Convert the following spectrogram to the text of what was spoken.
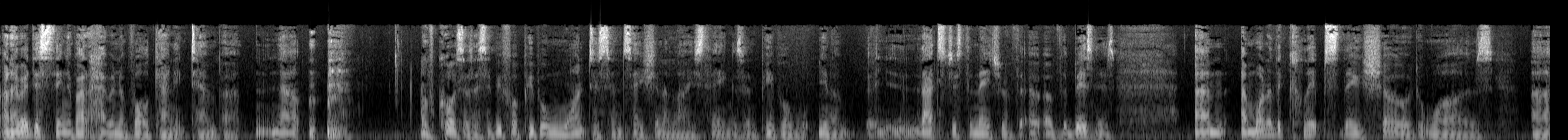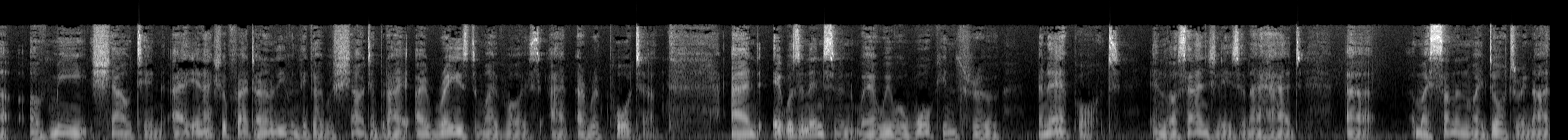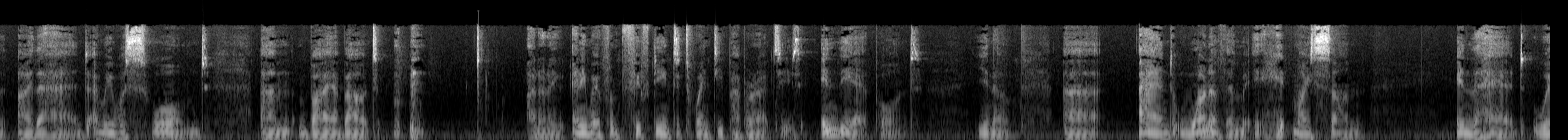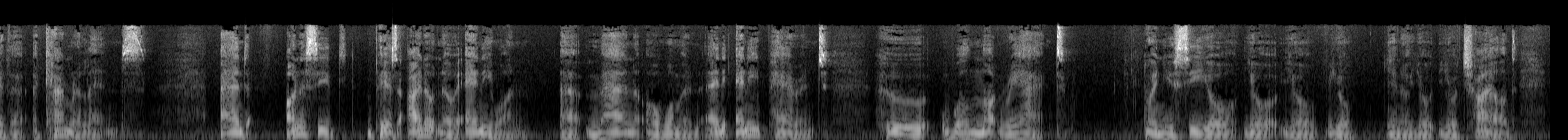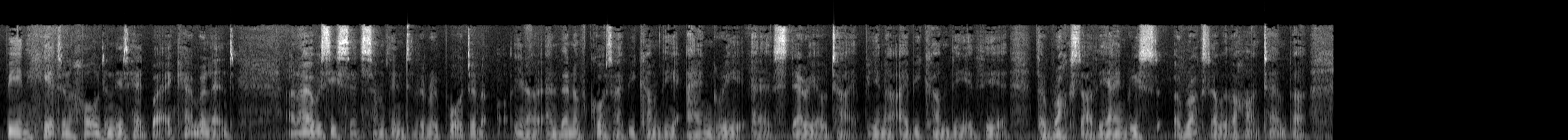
And I read this thing about having a volcanic temper. Now, of course, as I said before, people want to sensationalize things, and people, you know, that's just the nature of the, of the business. Um, and one of the clips they showed was uh, of me shouting. I, in actual fact, I don't even think I was shouting, but I, I raised my voice at a reporter. And it was an incident where we were walking through an airport in Los Angeles, and I had uh, my son and my daughter in either hand, and we were swarmed um, by about, I don't know, anywhere from 15 to 20 paparazzis in the airport, you know. Uh, and one of them hit my son in the head with a, a camera lens. And honestly, Piers, I don't know anyone, uh, man or woman, any, any parent who will not react when you see your, your, your, your, you know, your, your child being hit and holding his head by a camera lens. And I obviously said something to the reporter, and, you know, and then of course I become the angry uh, stereotype. You know, I become the, the, the rock star, the angry rock star with a hot temper.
